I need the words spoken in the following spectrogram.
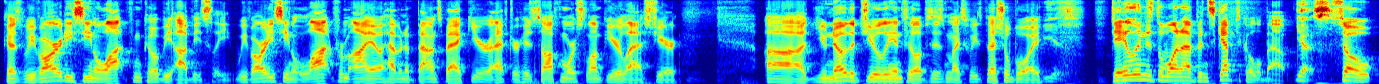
Because we've already seen a lot from Coby, obviously. We've already seen a lot from Ayo having a bounce back year after his sophomore slump year last year. Uh, you know that Julian Phillips is my sweet special boy. Yes. Dalen is the one I've been skeptical about. Yes. So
